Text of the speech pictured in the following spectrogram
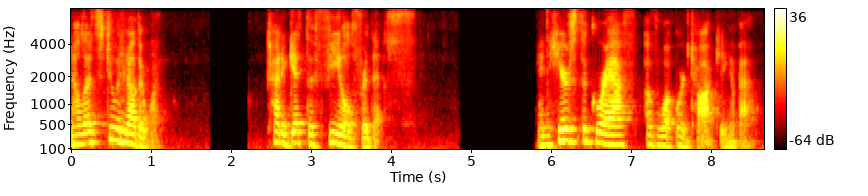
Now let's do another one. Kind of get the feel for this. And here's the graph of what we're talking about.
